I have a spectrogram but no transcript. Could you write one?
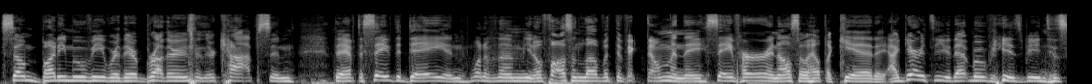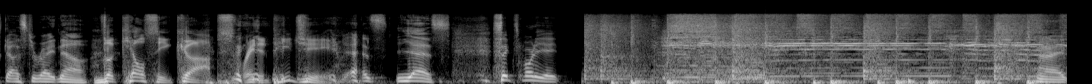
some buddy movie where they're brothers and they're cops and they have to save the day. And one of them, you know, falls in love with the victim and they save her and also help a kid. I guarantee you that movie is being discussed right now. The Kelce Cops, rated PG. Yes, yes. Six forty-eight. All right.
